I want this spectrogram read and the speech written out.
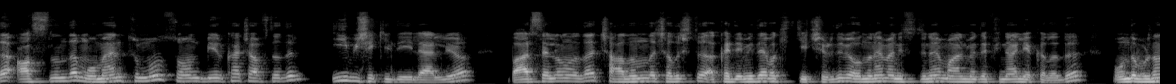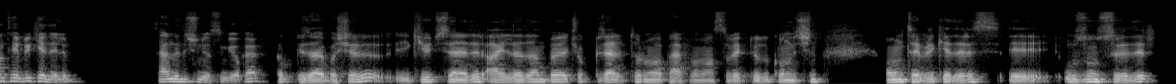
da aslında momentumu son birkaç haftadır iyi bir şekilde ilerliyor. Barcelona'da Çağla'nın da çalıştığı akademide vakit geçirdi ve onun hemen üstüne Malmö'de final yakaladı. Onu da buradan tebrik edelim. Sen ne düşünüyorsun Gökhan? Çok güzel başarı. 2-3 senedir Ayla'dan böyle çok güzel bir turnuva performansı bekliyorduk. Onun için onu tebrik ederiz. Ee, uzun süredir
